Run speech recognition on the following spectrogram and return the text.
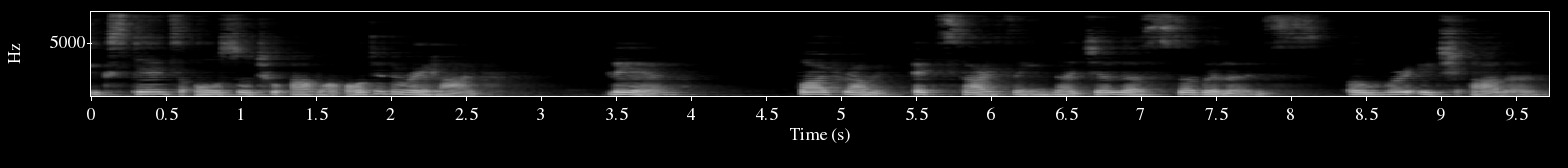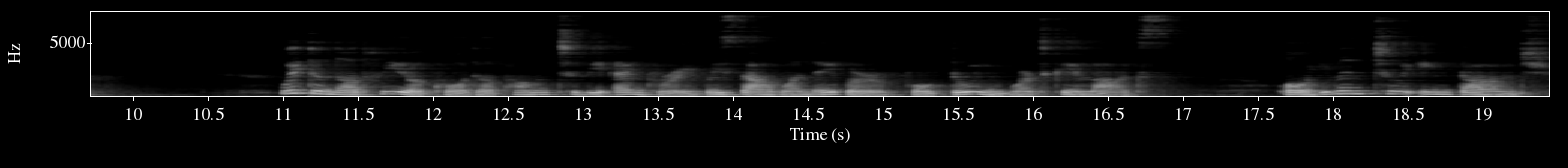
extends also to our ordinary life. There, far from exercising a jealous surveillance over each other, we do not feel called upon to be angry with our neighbor for doing what he likes, or even to indulge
